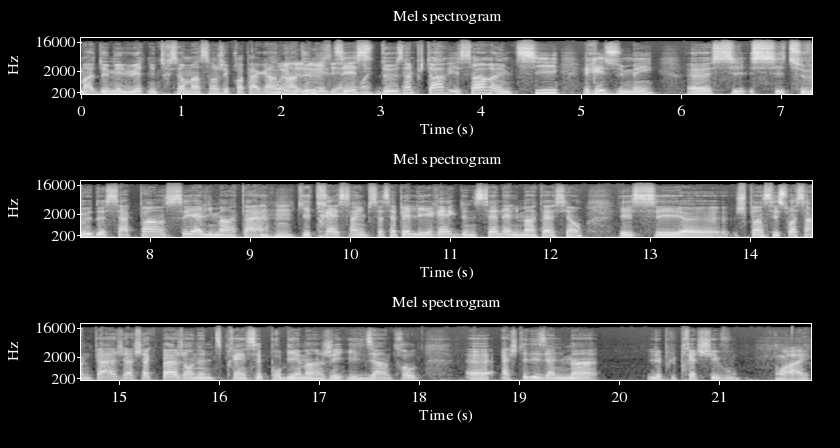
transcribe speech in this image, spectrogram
en 2008, Nutrition, mensonge et propagande. En le 2010, deuxième, ouais. deux ans plus tard, il sort un petit résumé, euh, si, si tu veux, de sa pensée alimentaire Mhm. qui est très simple. Ça s'appelle Les règles d'une saine alimentation. Et c'est, euh, je pense, c'est 60 pages. À chaque page, on a un petit principe pour bien manger. Il dit, entre autres, euh, acheter des aliments le plus près de chez vous. Ouais.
